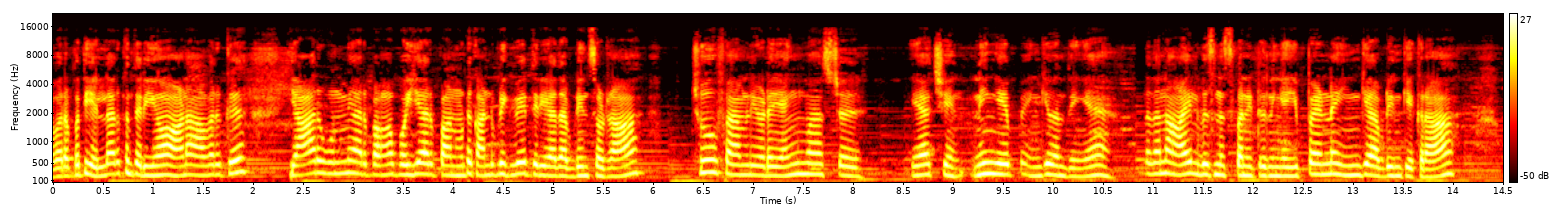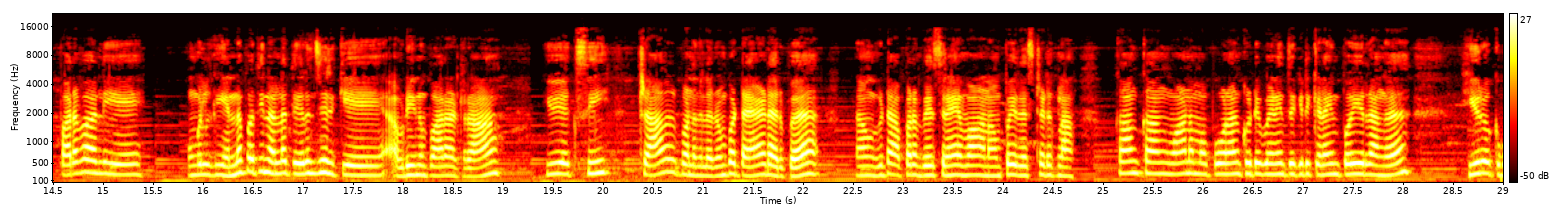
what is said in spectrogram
அவரை பற்றி எல்லாருக்கும் தெரியும். ஆனால் அவருக்கு யார் உண்மையாக இருப்பாங்க பொய்யா இருப்பான்னு மட்டும் கண்டுபிடிக்கவே தெரியாது அப்படின்னு சொல்கிறான் ஷூ ஃபேமிலியோட யங் மாஸ்டர் ஏச்சின் நீங்கள் எப்போ இங்கே வந்தீங்க? இல்லை தானே ஆயில் பிஸ்னஸ் பண்ணிட்டு இருந்தீங்க. இப்போ என்ன இங்கே அப்படின்னு கேட்குறான் பரவாயில்லையே உங்களுக்கு என்னை பற்றி நல்லா தெரிஞ்சிருக்கே அப்படின்னு பாராட்டுறான் யூஎக்ஸி ட்ராவல் பண்ணதில் ரொம்ப டயர்டாக இருப்ப. நான் உங்ககிட்ட அப்புறம் பேசுகிறேன் வா நான் போய் ரெஸ்ட் எடுக்கலாம். காங் காங் வா நம்ம போகலான்னு குட்டி பையனை தூக்கிட்டு கிளம்பி போயிடுறாங்க. ஹீரோக்கு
